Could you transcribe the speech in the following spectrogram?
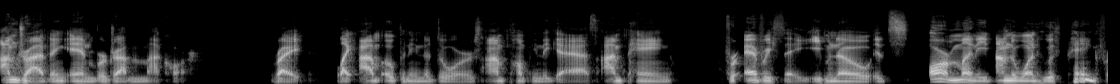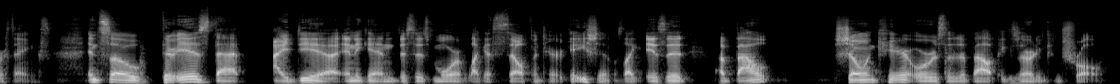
I'm driving and we're driving my car, right? Like I'm opening the doors, I'm pumping the gas, I'm paying for everything, even though it's our money. I'm the one who is paying for things. And so there is that idea and again this is more of like a self-interrogation it's like is it about showing care or is it about exerting control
